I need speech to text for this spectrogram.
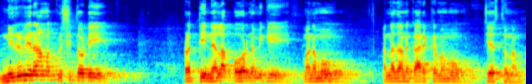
నిర్విరామ కృషితోటి ప్రతి నెల పౌర్ణమికి మనము అన్నదాన కార్యక్రమము చేస్తున్నాం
